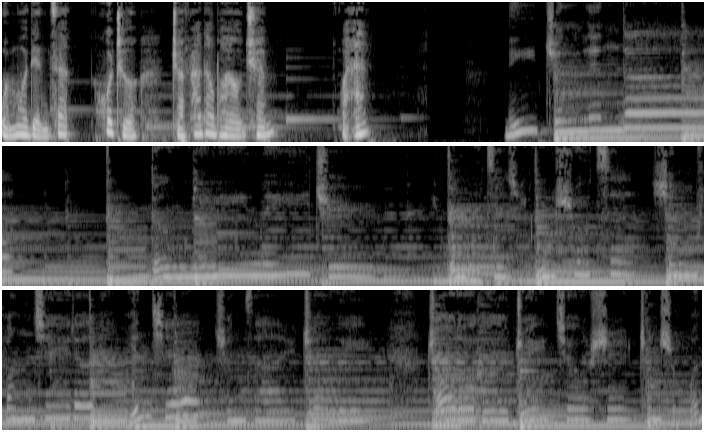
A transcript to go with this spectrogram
文末点赞或者转发到朋友圈。晚安。你眷恋的。自己无数次想放弃的眼前全在这里。超脱和追求时常是混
